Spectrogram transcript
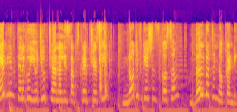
ఏబిఎన్ తెలుగు యూట్యూబ్ ఛానల్ని సబ్స్క్రైబ్ చేసి నోటిఫికేషన్స్ కోసం బెల్ బటన్ నొక్కండి.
